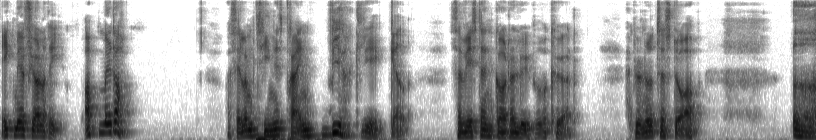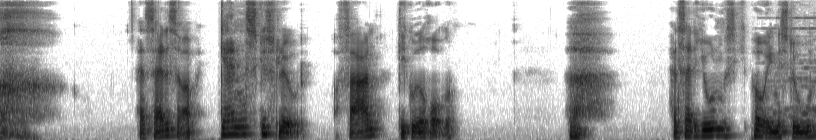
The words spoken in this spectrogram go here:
Ikke mere fjolleri. Op med dig! Og selvom tinestrengen virkelig ikke gad, så vidste han godt, at løbet var kørt. Han blev nødt til at stå op. Ugh. Han satte sig op ganske sløvt, og faren gik ud af rummet. Ugh. Han satte julemusik på inde i stuen.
